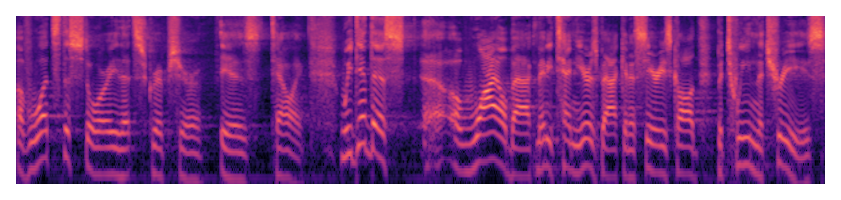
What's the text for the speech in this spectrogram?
of what's the story that Scripture is telling. We did this uh, a while back, maybe 10 years back, in a series called Between the Trees.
